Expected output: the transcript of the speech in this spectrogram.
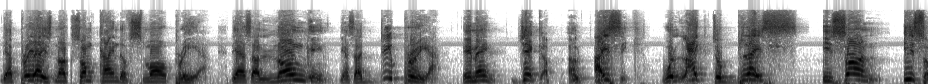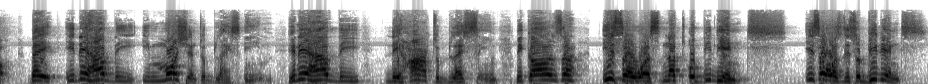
Their prayer is not some kind of small prayer. There's a longing, there's a deep prayer. Amen. Jacob, uh, Isaac, would like to bless his son Esau but he didn't have the emotion to bless him. He didn't have the, the heart to bless him because uh, Esau was not obedient. Esau was disobedient.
